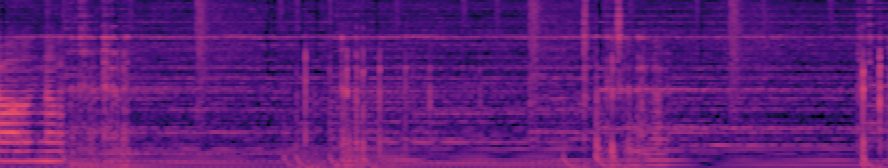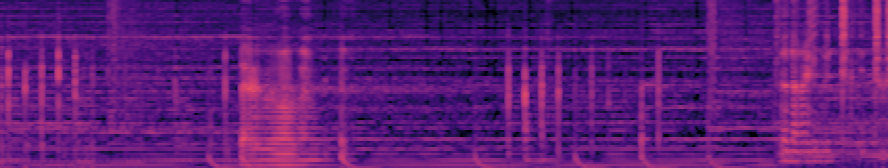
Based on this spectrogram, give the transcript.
Oh no. Then I would that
